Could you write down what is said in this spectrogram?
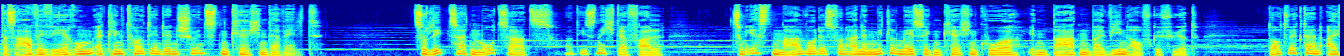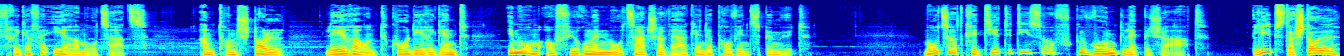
Das Ave Verum erklingt heute in den schönsten Kirchen der Welt. Zu Lebzeiten Mozarts war dies nicht der Fall. Zum ersten Mal wurde es von einem mittelmäßigen Kirchenchor in Baden bei Wien aufgeführt. Dort wirkte ein eifriger Verehrer Mozarts, Anton Stoll, Lehrer und Chordirigent, immer um Aufführungen Mozartscher Werke in der Provinz bemüht. Mozart quittierte dies auf gewohnt läppische Art. Liebster Stoll,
